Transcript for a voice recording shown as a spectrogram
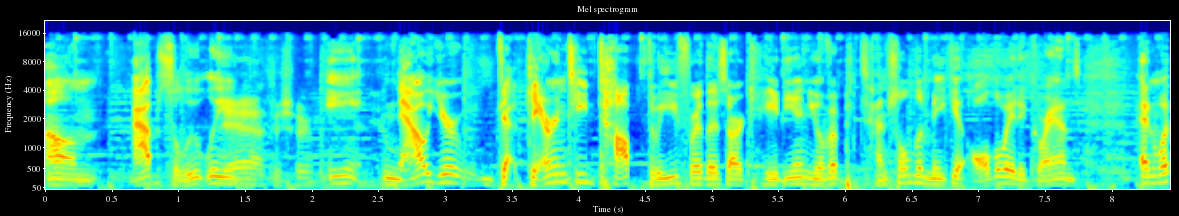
Um, absolutely. Yeah, for sure. E- now you're guaranteed top three for this Arcadian. You have a potential to make it all the way to Grands. And what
